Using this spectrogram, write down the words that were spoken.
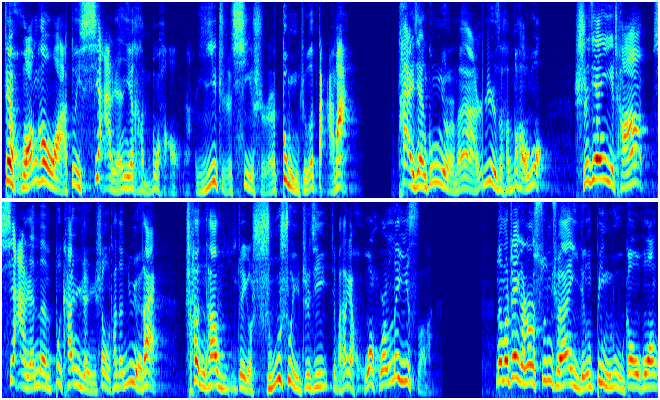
这皇后啊对下人也很不好啊，颐指气使，动辄打骂太监宫女们啊，日子很不好过。时间一长，下人们不堪忍受她的虐待。趁他这个熟睡之机，就把他给活活勒死了。那么这个时候，孙权已经病入膏肓，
